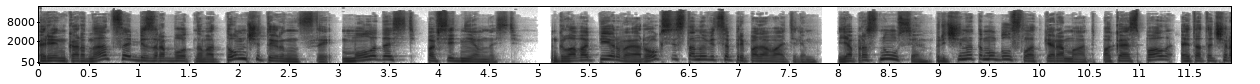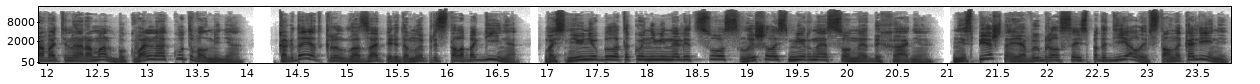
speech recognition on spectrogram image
Реинкарнация безработного. Том 14. Молодость. Повседневность. Глава 1. Рокси становится преподавателем. Я проснулся. Причина тому был сладкий аромат. Пока я спал, этот очаровательный аромат буквально окутывал меня. Когда я открыл глаза, передо мной предстала богиня. Во сне у нее было такое невинное лицо, слышалось мирное сонное дыхание. Неспешно я выбрался из-под одеяла и встал на колени.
